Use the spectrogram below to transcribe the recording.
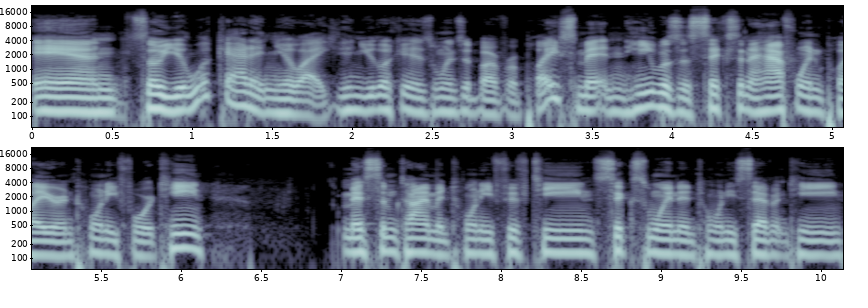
And so you look at it and you're like, then you look at his wins above replacement, and he was a six and a half win player in 2014, missed some time in 2015, six win in 2017,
